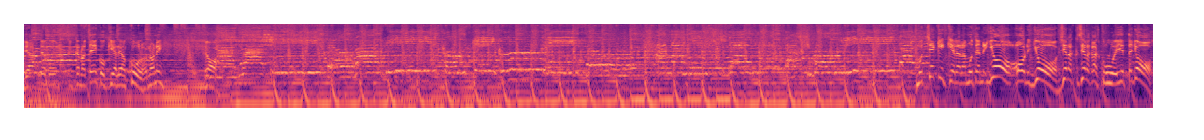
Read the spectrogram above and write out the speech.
Ja joku sanoi, että Enkun kieli on cool. No niin. Joo. Mut tsekin kielellä muuten joo on joo. Siellä, siellä kanssa kuuluu, että joo.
